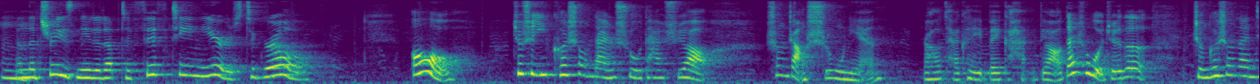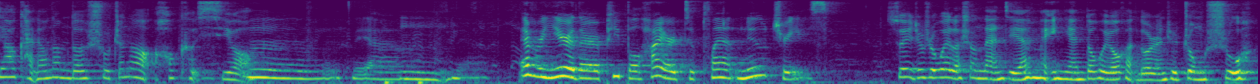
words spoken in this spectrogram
and the trees needed up to 15 years to grow. 哦，就是一棵圣诞树，它需要生长十五年，然后才可以被砍掉。但是我觉得整个圣诞节要砍掉那么多树，真的好可惜哦。 Mm, yeah. yeah. Every year, there are people hired to plant new trees. 所以就是为了圣诞节，每一年都会有很多人去种树。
